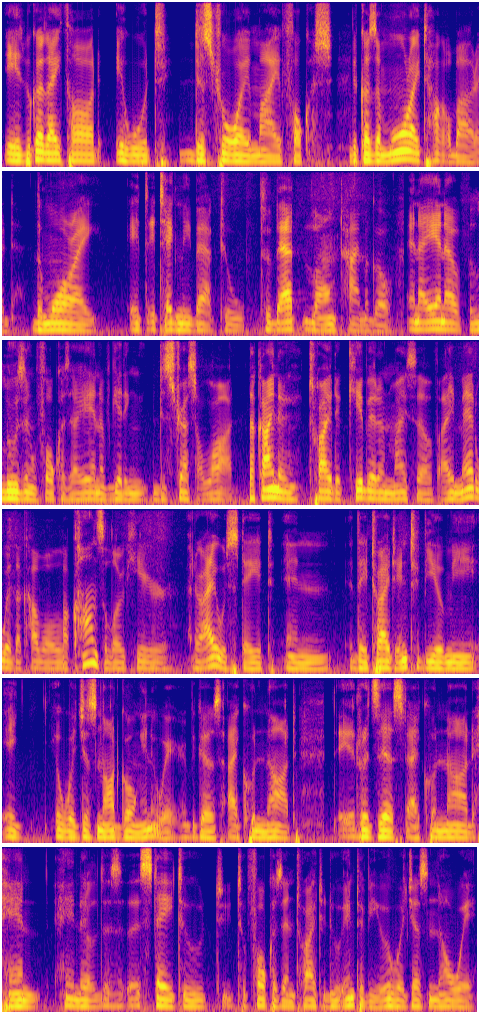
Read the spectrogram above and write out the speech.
is because I thought it would destroy my focus. Because the more I talk about it, the more I it, it takes me back to, to that long time ago. And I end up losing focus. I end up getting distressed a lot. I kind of try to keep it on myself. I met with a couple of counselors here at Iowa State, and they tried to interview me. It, it was just not going anywhere because I could not resist. I could not hand, handle this, uh, stay to, to, to focus and try to do interview. It was just no way.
